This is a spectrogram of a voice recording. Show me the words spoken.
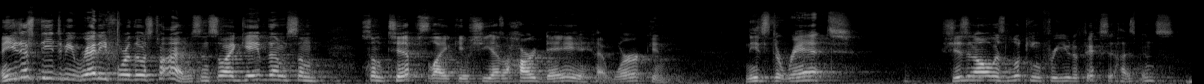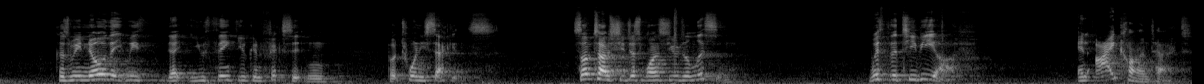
and you just need to be ready for those times. And so I gave them some, some tips, like if she has a hard day at work and needs to rant, she isn't always looking for you to fix it, husbands. Because we know that, we, that you think you can fix it in about 20 seconds. Sometimes she just wants you to listen with the TV off and eye contact.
